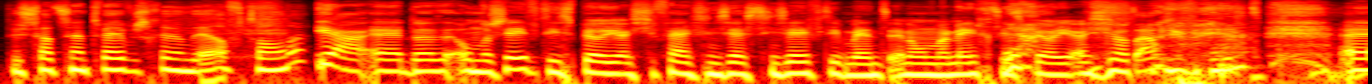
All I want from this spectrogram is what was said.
Dus dat zijn twee verschillende elftallen. ja eh, dat, onder 17 speel je als je 15, 16, 17 bent. En onder 19 speel je als je wat ouder bent. Eh,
